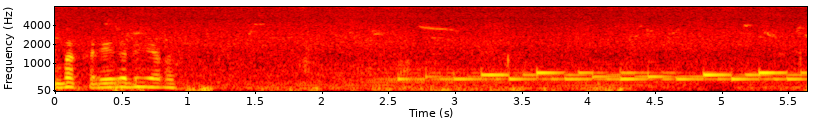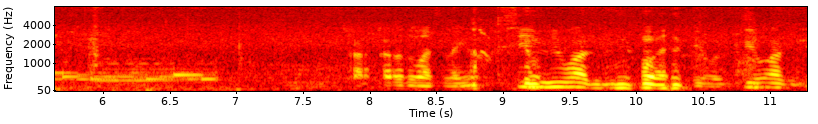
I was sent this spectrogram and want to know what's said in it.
बकरे कधी गेला ही वाजली. ही वाजली.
